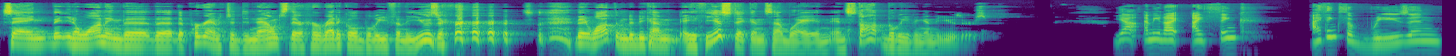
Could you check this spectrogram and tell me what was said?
saying that, you know, wanting the, the, the programs to denounce their heretical belief in the users. they want them to become atheistic in some way and, and stop believing in the users. Yeah, I mean, I I think I think the reason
